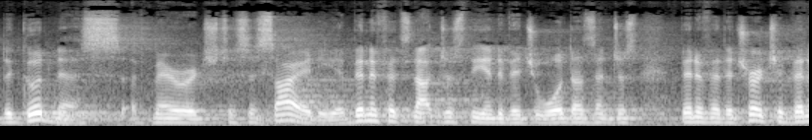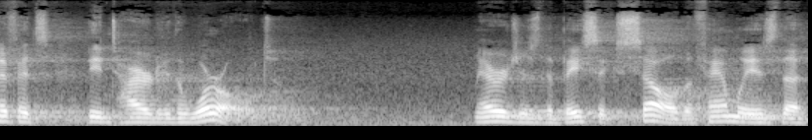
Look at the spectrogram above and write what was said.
the goodness of marriage to society. It benefits not just the individual, it doesn't just benefit the church, it benefits the entirety of the world. Marriage is the basic cell, the family is the,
